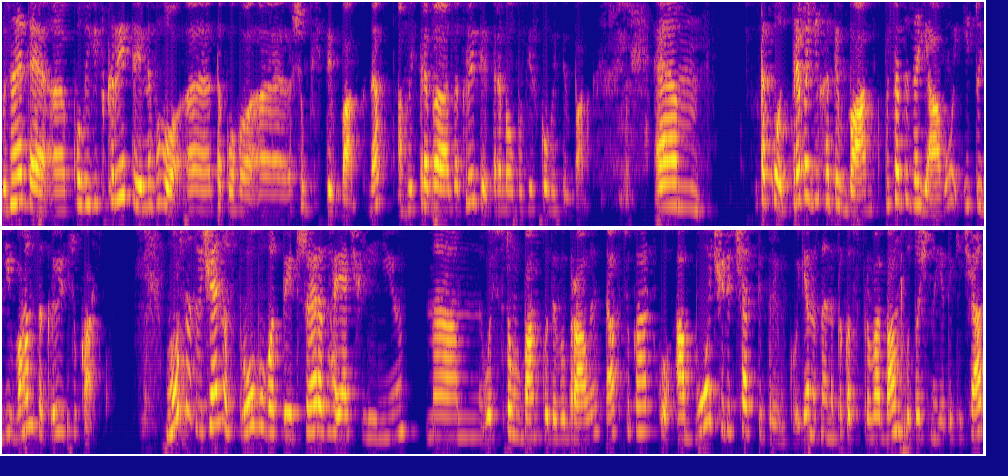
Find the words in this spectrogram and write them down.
знаєте, е, коли відкрити, не було е, такого, щоб йти в банк. Да? А ось треба закрити, треба обов'язково йти в банк. Ем, Так от, треба їхати в банк, писати заяву, і тоді вам закриють цю картку. Можна, звичайно, спробувати через гарячу лінію, на, ось в тому банку, де ви брали так, цю картку, або через чат підтримку. Я не знаю, наприклад, в Приватбанку точно є такий чат,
